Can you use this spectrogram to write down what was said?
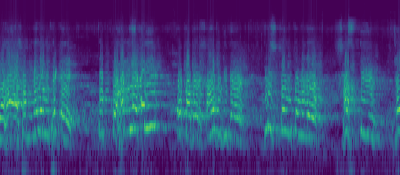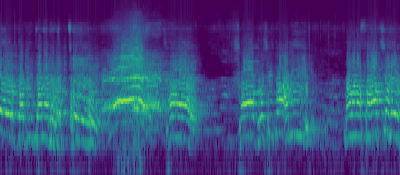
মহা সম্মেলন থেকে উক্ত হামলাকারী ও তাদের সহযোগীদের দৃষ্টান্তমূলক শাস্তির জোর দাবি জানানো হচ্ছে। ছয় স্বঘোষিত আমির। মাওলানা সাহাদ সাহেব,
